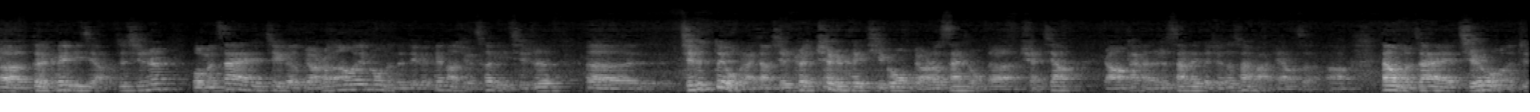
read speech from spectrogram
呃，对，可以理解啊。就其实我们在这个，比方说 N V 功能的这个变道决策里，其实呃，其实对我们来讲，其实这确实可以提供，比方说三种的选项。然后它可能是三类的决策算法这样子啊，但我们在其实我们这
